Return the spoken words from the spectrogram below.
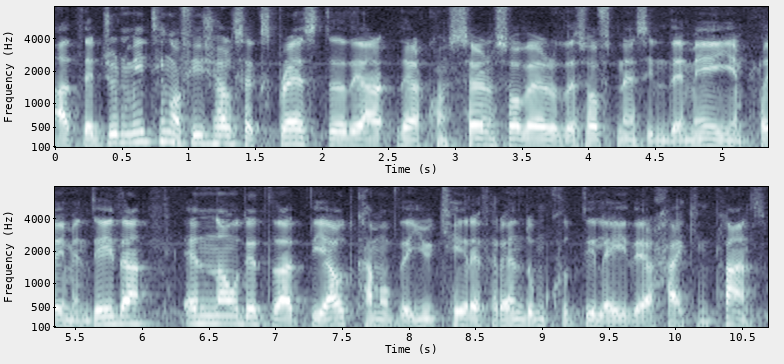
At the June meeting, officials expressed their, their, concerns over the softness in the May employment data and noted that the outcome of the UK referendum could delay their hiking plans.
